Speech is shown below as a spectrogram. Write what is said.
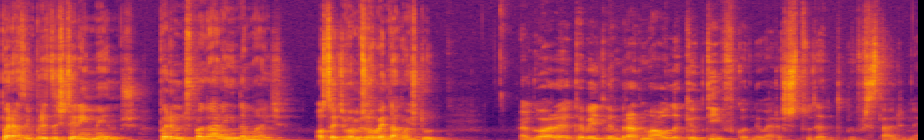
para as empresas terem menos, para nos pagarem ainda mais. Ou seja, vamos arrebentar com isto tudo. Agora acabei de lembrar uma aula que eu tive quando eu era estudante universitário, né?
